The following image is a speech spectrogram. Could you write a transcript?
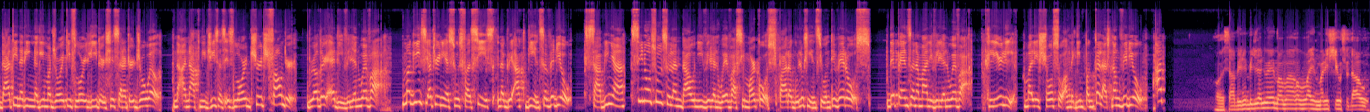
Dati na rin naging majority floor leader si Senator Joel, na anak ni Jesus is Lord Church founder, Brother Eddie Villanueva. Maging si Attorney Jesus Falsis nag-react din sa video. Sabi niya, sinusulsulan daw ni Villanueva si Marcos para guluhin si Ontiveros. Depensa naman ni Villanueva, clearly, malisyoso ang naging pagkalat ng video at O, sabi ni Villanueva, mga kababayan, malisyoso daw.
